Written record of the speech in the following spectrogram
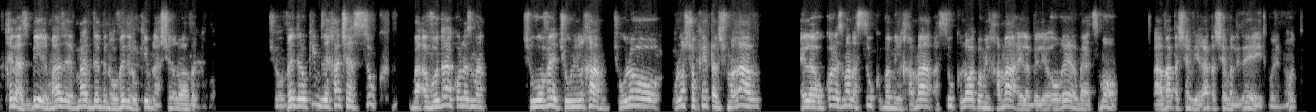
נתחיל להסביר מה זה, מה ההבדל בין עובד אלוקים לאשר לא עבדו. שעובד אלוקים זה אחד שעסוק בעבודה כל הזמן, שהוא עובד, שהוא נלחם, שהוא לא, לא שוקט על שמריו, אלא הוא כל הזמן עסוק במלחמה, עסוק לא רק במלחמה, אלא בלעורר בעצמו אהבת השם ויראת השם על ידי ההתבוננות.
